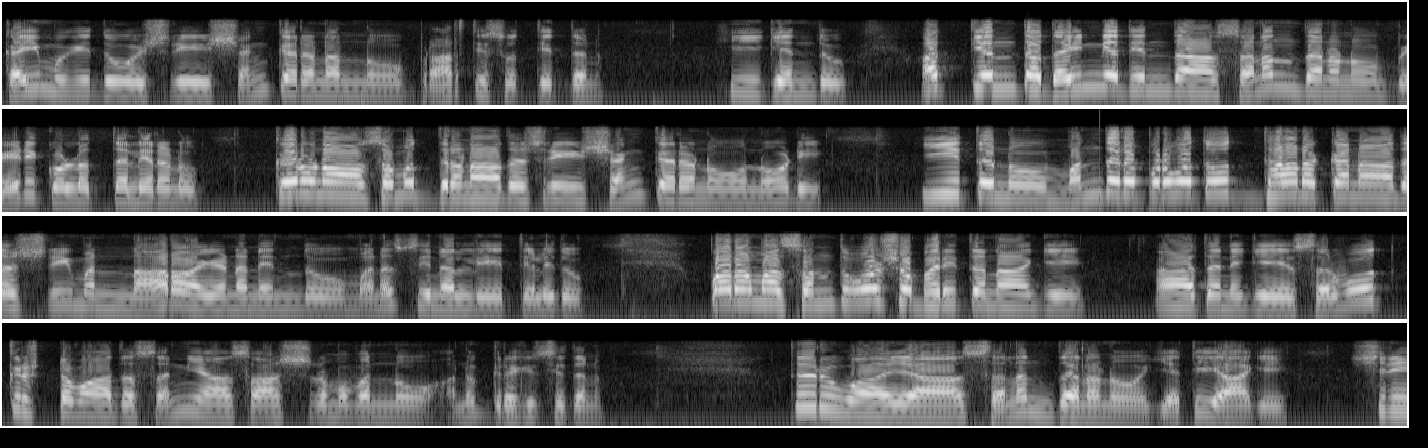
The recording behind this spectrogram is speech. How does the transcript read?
ಕೈಮುಗಿದು ಶ್ರೀ ಶಂಕರನನ್ನು ಪ್ರಾರ್ಥಿಸುತ್ತಿದ್ದನು. ಹೀಗೆಂದು ಅತ್ಯಂತ ದೈನ್ಯದಿಂದ ಸನಂದನನು ಬೇಡಿಕೊಳ್ಳುತ್ತಲಿರಲು ಕರುಣಾ ಸಮುದ್ರನಾದ ಶ್ರೀ ಶಂಕರನು ನೋಡಿ, ಈತನು ಮಂದರ ಪರ್ವತೋದ್ಧಾರಕನಾದ ಶ್ರೀಮನ್ನಾರಾಯಣನೆಂದು ಮನಸ್ಸಿನಲ್ಲಿ ತಿಳಿದು, ಪರಮ ಸಂತೋಷಭರಿತನಾಗಿ ಆತನಿಗೆ ಸರ್ವೋತ್ಕೃಷ್ಟವಾದ ಸನ್ಯಾಸಾಶ್ರಮವನ್ನು ಅನುಗ್ರಹಿಸಿದನು. ತರುವಾಯ ಸನಂದನನು ಯತಿಯಾಗಿ ಶ್ರೀ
